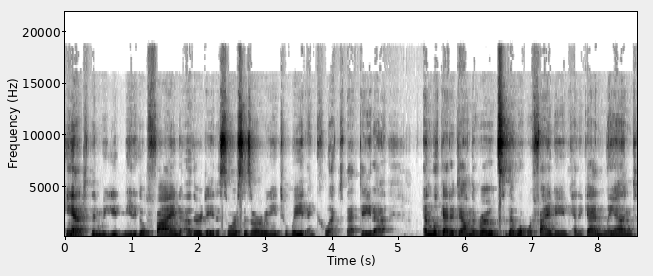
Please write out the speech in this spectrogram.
can't, then we need to go find other data sources or we need to wait and collect that data and look at it down the road so that what we're finding can again land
